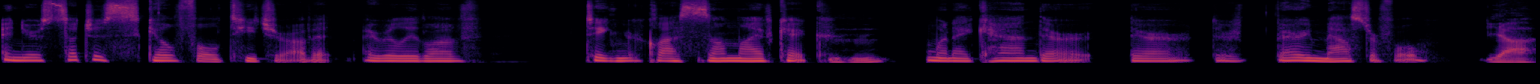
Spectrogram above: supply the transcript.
And you're such a skillful teacher of it. I really love taking your classes on LiveKick hmm when I can. They're they're they're very masterful. yeah.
